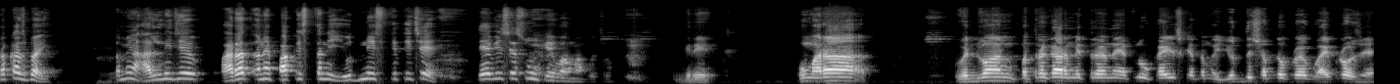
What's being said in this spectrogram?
પ્રકાશભાઈ તમે હાલની જે ભારત અને પાકિસ્તાનની યુદ્ધની સ્થિતિ છે તે વિશે શું કહેવા માંગો છો? ગ્રેટ હું મારા વિદ્વાન પત્રકાર મિત્રને એટલું કહીશ કે તમે યુદ્ધ શબ્દ પ્રયોગ વાપરો છે.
